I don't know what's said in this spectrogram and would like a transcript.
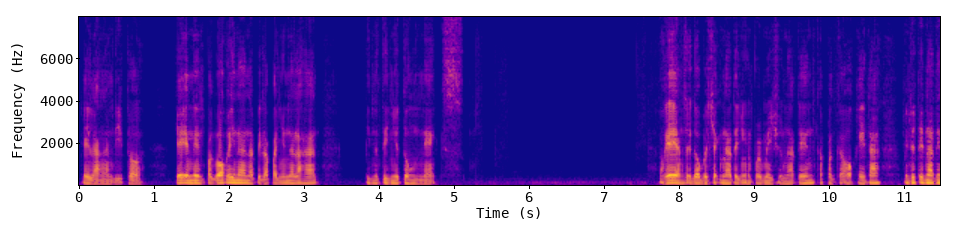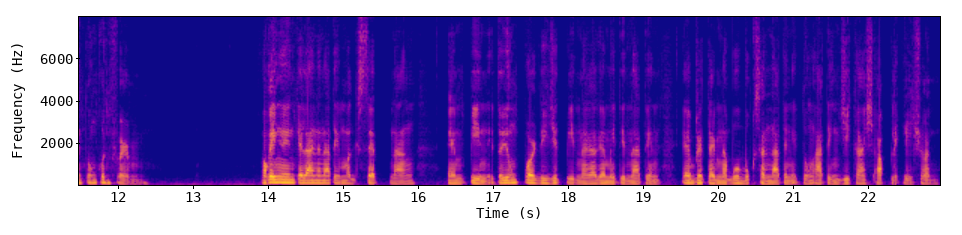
kailangan dito. Okay, and then pag okay na, napilapan nyo na lahat, pinutin nyo tong next. Okay, yan. So, double check natin yung information natin. Kapag ka okay na, pindutin natin tong confirm. Okay, ngayon kailangan na natin mag-set ng MPIN. Ito yung 4-digit PIN na gagamitin natin every time na bubuksan natin itong ating GCash application.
